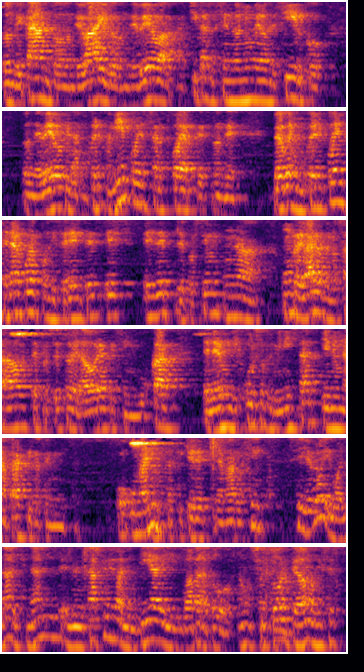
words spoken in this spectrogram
donde canto, donde bailo, donde veo a, a chicas haciendo números de circo, donde veo que las mujeres también pueden ser fuertes, donde veo que las mujeres pueden tener cuerpos diferentes, es, es de, de por sí una, un regalo que nos ha dado este proceso de la obra que sin buscar tener un discurso feminista, tiene una práctica feminista. O humanista, si quieres llamarlo. Sí, sí, yo creo que igualdad, al final el mensaje es de valentía y va para todos, ¿no? Si todos los que vamos dices,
